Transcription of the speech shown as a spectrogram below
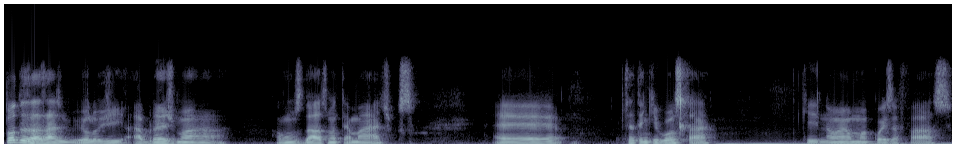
todas as áreas de biologia abrange uma, alguns dados matemáticos é, você tem que gostar, que não é uma coisa fácil.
